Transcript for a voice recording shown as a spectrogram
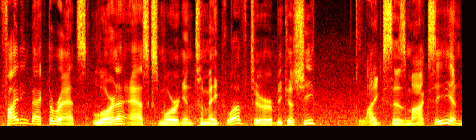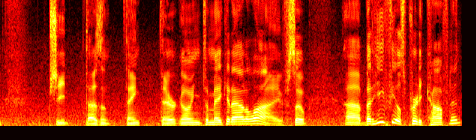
fighting back the rats, Lorna asks Morgan to make love to her because she likes his moxie and she doesn't think they're going to make it out alive. So, uh, but he feels pretty confident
